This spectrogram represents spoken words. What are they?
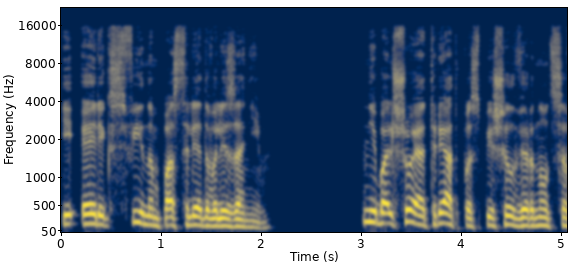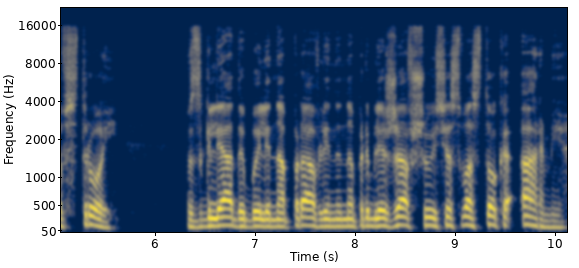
и Эрик с Фином последовали за ним. Небольшой отряд поспешил вернуться в строй — Взгляды были направлены на приближавшуюся с востока армию.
